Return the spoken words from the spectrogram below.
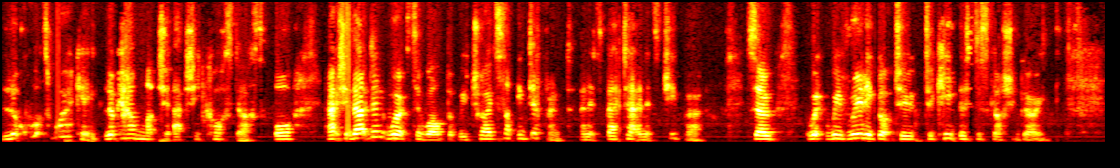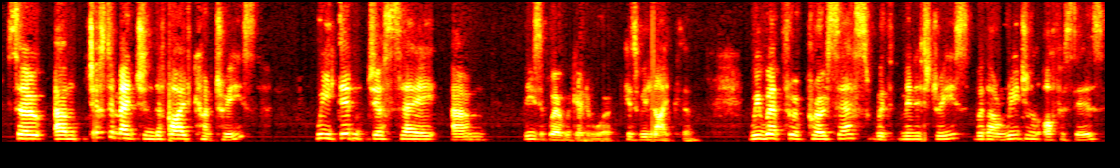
look what's working, look how much it actually cost us. Or actually that didn't work so well, but we tried something different and it's better and it's cheaper. So we, have really got to, to keep this discussion going. So um, just to mention the five countries, we didn't just say, um, these are where we're going to work because we like them. We went through a process with ministries, with our regional offices,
